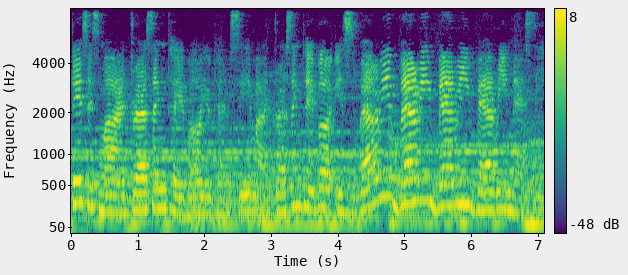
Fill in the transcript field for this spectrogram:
This is my dressing table. You can see my dressing table is very, very, very, very messy.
